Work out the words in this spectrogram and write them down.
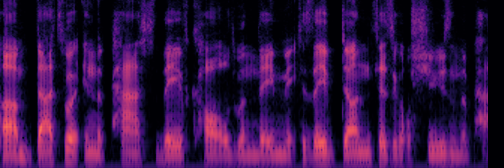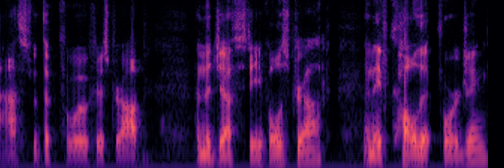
Um, that's what in the past they've called when they make because they've done physical shoes in the past with the FEWOCiOUS drop and the Jeff Staples drop, and they've called it forging.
